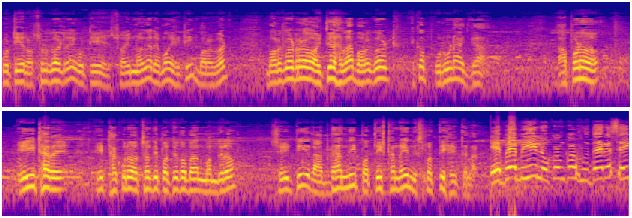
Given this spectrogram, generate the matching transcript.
ଗୋଟିଏ ରସୁଲଗଡ଼ରେ ଗୋଟିଏ ଶହୀଦନଗର ଏବଂ ଏଠି ବରଗଡ଼। ବରଗଡ଼ର ଐତିହ୍ୟ ହେଲା ବରଗଡ଼ ଏକ ପୁରୁଣା ଗାଁ। ଆପଣ ଏଇଠାରେ ଏଇ ଠାକୁର ଅଛନ୍ତି ପତିତପାବନ ମନ୍ଦିର। ସେଇଠି ରାଜଧାନୀ ପ୍ରତିଷ୍ଠା ନେଇ ନିଷ୍ପତ୍ତି ହେଇଥିଲା। ଏବେ ବି ଲୋକଙ୍କ ହୃଦୟରେ ସେଇ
